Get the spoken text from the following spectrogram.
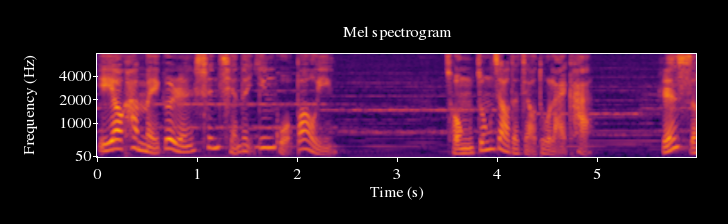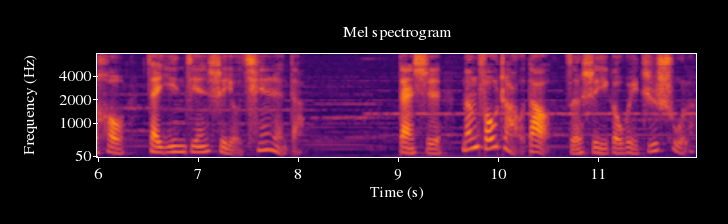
也要看每个人生前的因果报应。从宗教的角度来看，人死后在阴间是有亲人的，但是能否找到，则是一个未知数了。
